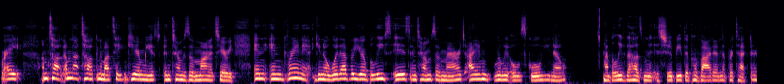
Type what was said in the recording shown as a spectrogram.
right? I'm talking. I'm not talking about taking care of me in terms of monetary. And and granted, you know, whatever your beliefs is in terms of marriage, I am really old school. You know, I believe the husband should be the provider and the protector,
